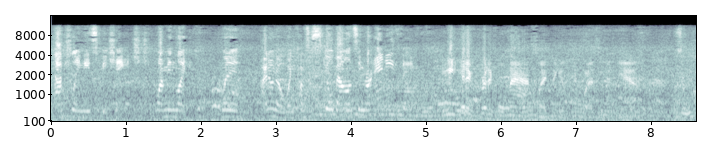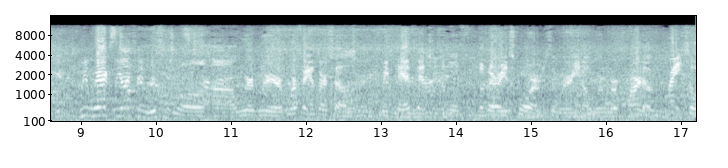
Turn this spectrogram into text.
actually needs to be changed. Well, I mean, like when it, I don't know when it comes to skill balancing or anything. we hit a critical mass, I think is the question. Yeah. So we, we actually actually listen to all. Uh, we're, we're we're fans ourselves. We pay attention to the, the various forums that we're you know we're, we're part of. Right. So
